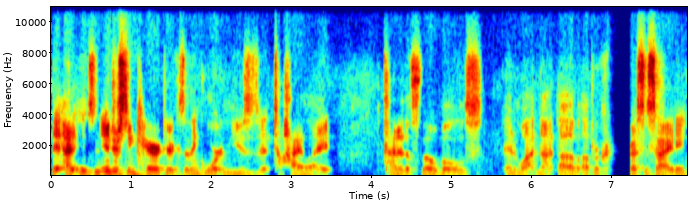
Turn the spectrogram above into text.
it's an interesting character because I think Wharton uses it to highlight kind of the foibles and whatnot of upper crust society.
